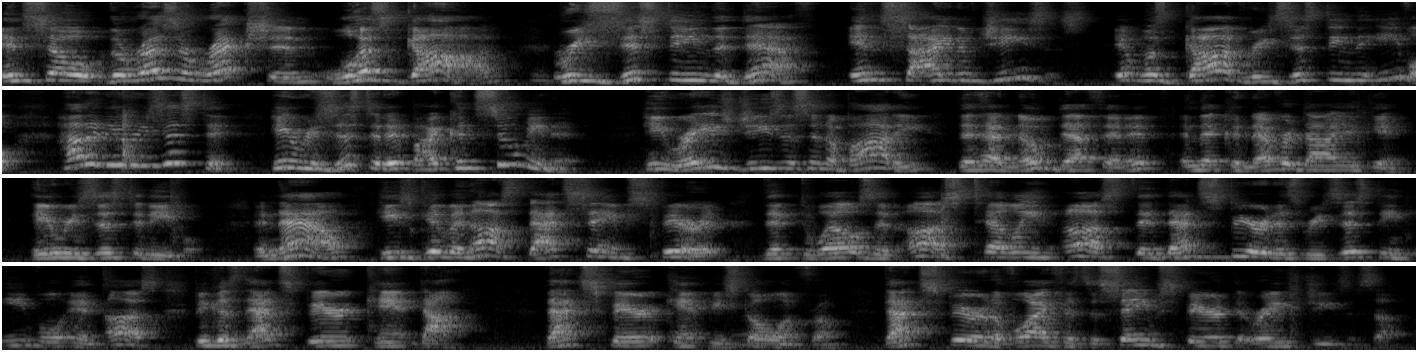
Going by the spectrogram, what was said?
And so the resurrection was God resisting the death inside of Jesus. It was God resisting the evil. How did he resist it? He resisted it by consuming it. He raised Jesus in a body that had no death in it and that could never die again. He resisted evil. And now he's given us that same spirit that dwells in us, telling us that that spirit is resisting evil in us because that spirit can't die. That spirit can't be stolen from. That spirit of life is the same spirit that raised Jesus up.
